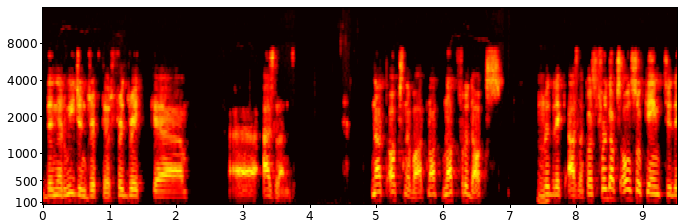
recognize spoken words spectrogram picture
the Norwegian drifter Fredrik uh, uh, Asland, not Oksnevad, not not Frodox, Mm. Fredrik Asland, because Frodox also came to the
